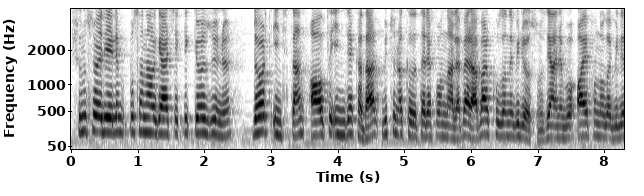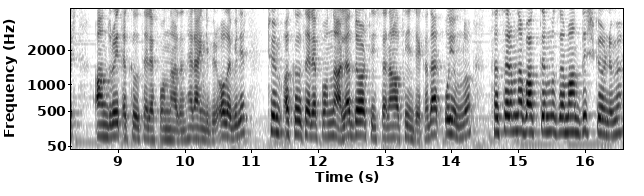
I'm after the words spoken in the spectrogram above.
Şunu söyleyelim, bu sanal gerçeklik gözlüğünü 4 inçten 6 ince kadar bütün akıllı telefonlarla beraber kullanabiliyorsunuz. Yani bu iPhone olabilir, Android akıllı telefonlardan herhangi biri olabilir. Tüm akıllı telefonlarla 4 inçten 6 ince kadar uyumlu. Tasarımına baktığımız zaman dış görünümü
